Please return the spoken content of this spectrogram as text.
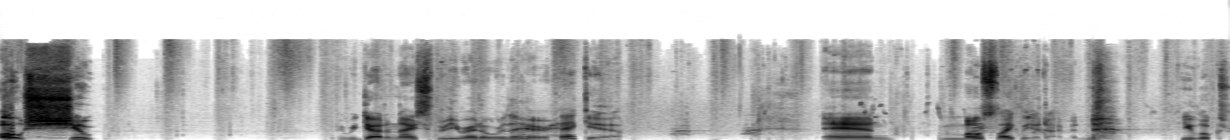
Oh, shoot. We got a nice three right over there. Heck yeah. And most likely a diamond. he looks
